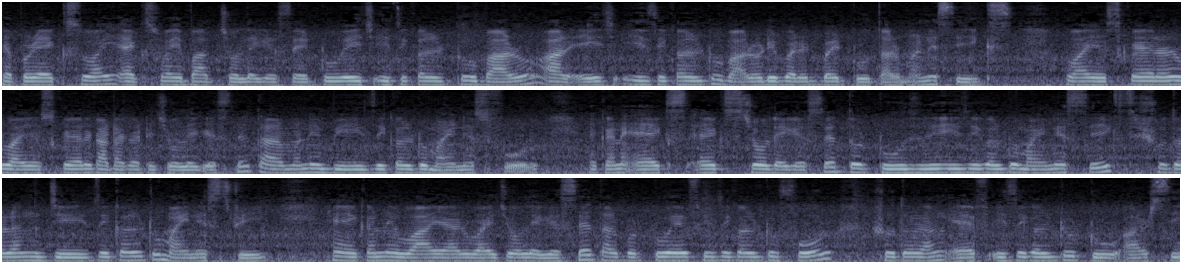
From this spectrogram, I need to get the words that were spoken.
তারপরে এক্স ওয়াই এক্স ওয়াই বাদ চলে গেছে টু এইচ ইজিক্যাল টু বারো আর এইচ ইজিক্যাল টু বারো ডিভাইডেড বাই টু তার মানে সিক্স ওয়াই স্কোয়ার আর ওয়াই স্কোয়ার কাটাকাটি চলে গেছে, তার মানে b equal to minus four এখানে এক্স এক্স চলে গেছে, তো two g equal to minus six সুতরাং g equal to minus three হ্যাঁ এখানে ওয়াই আর ওয়াই চলে গেছে, তারপর two f equal to four সুতরাং এফ ইজিক্যাল টু টু আর সি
